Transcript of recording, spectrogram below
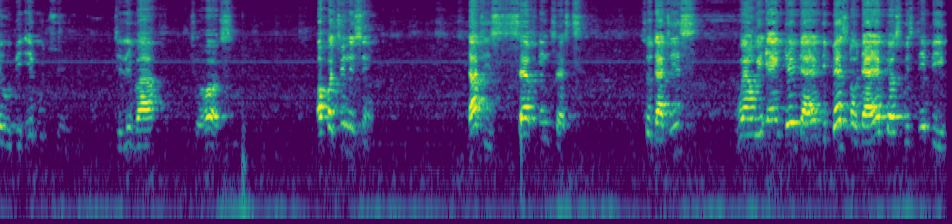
they will be able to deliver to us opportunism that is self-interest so that is when we engage the best of directors will still be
